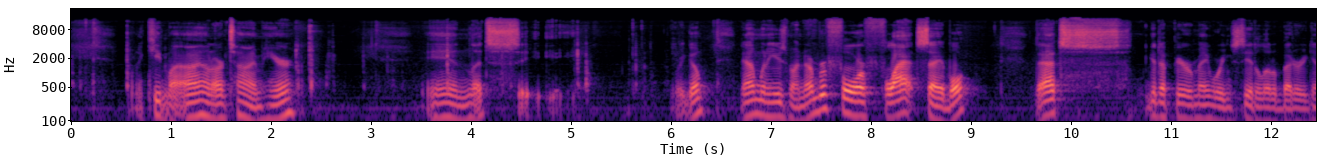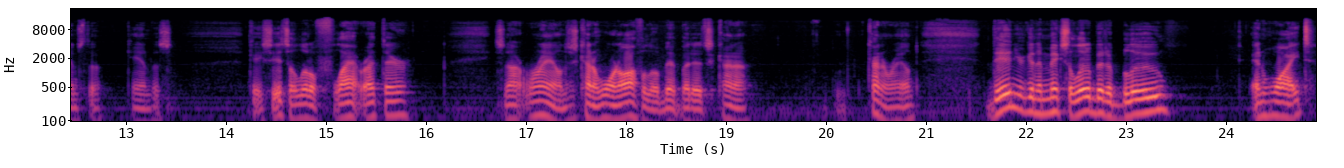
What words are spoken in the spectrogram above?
I'm going to keep my eye on our time here. And let's see. There we go. Now I'm going to use my number four flat sable. That's, get up here maybe where you can see it a little better against the canvas. Okay, see it's a little flat right there? It's not round, just kind of worn off a little bit, but it's kind of kind of round. Then you're going to mix a little bit of blue and white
